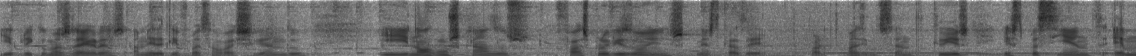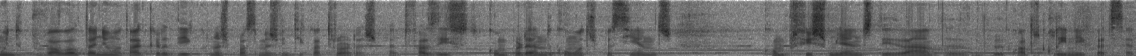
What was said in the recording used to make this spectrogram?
e aplica umas regras à medida que a informação vai chegando e, em alguns casos, faz previsões, que neste caso é a parte mais interessante, que diz este paciente é muito provável que tenha um ataque cardíaco nas próximas 24 horas. Portanto, faz isto comparando com outros pacientes com perfis semelhantes de idade, de quadro clínico, etc.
